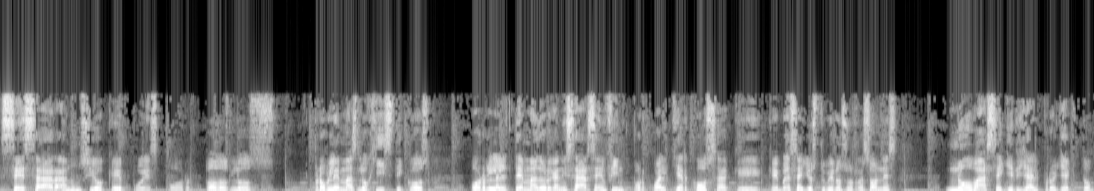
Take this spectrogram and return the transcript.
César anunció que pues por todos los problemas logísticos, por el tema de organizarse, en fin, por cualquier cosa que, que pues, ellos tuvieron sus razones, no va a seguir ya el proyecto.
